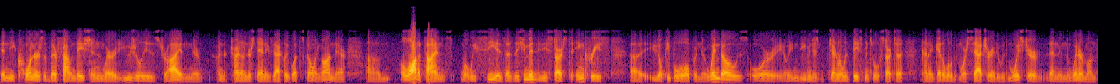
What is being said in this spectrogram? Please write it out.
in the corners of their foundation where it usually is dry and they're under, trying to understand exactly what's going on there. Um, a lot of times, what we see is as the humidity starts to increase, uh, you know, people will open their windows, or you know, even, even just generally basements will start to kind of get a little bit more saturated with moisture than in the winter months.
